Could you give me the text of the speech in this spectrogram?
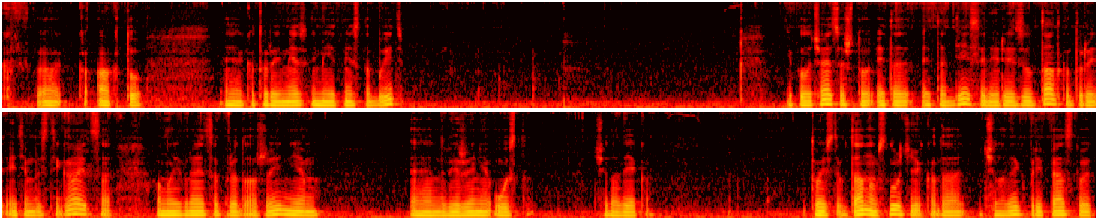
к, э, к акту Э, который имеет место быть. И получается, что это, это действие или результат, который этим достигается, оно является продолжением э, движения уст. человека. То есть в данном случае, когда человек препятствует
